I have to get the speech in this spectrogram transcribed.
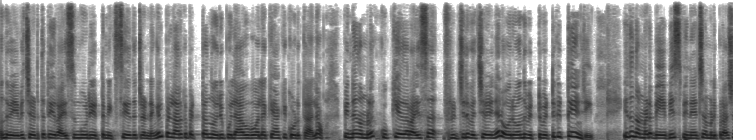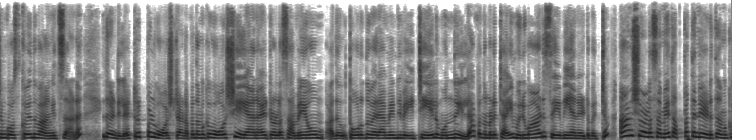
ഒന്ന് വേവിച്ചെടുത്തിട്ട് ഈ റൈസും കൂടി ഇട്ട് മിക്സ് ചെയ്തിട്ടുണ്ടെങ്കിൽ പിള്ളേർക്ക് പെട്ടെന്ന് ഒരു പുലാവ് പോലെയൊക്കെ ആക്കി കൊടുക്കാമല്ലോ പിന്നെ നമ്മൾ കുക്ക് ചെയ്ത റൈസ് ഫ്രിഡ്ജിൽ വെച്ച് കഴിഞ്ഞാൽ ഓരോന്ന് വിട്ട് വിട്ട് കിട്ടുകയും ചെയ്യും. ഇത് നമ്മുടെ ബേബി സ്പിനേച്ച് നമ്മൾ ഇപ്രാവശ്യം കോസ്കോയിൽ നിന്ന് വാങ്ങിച്ചതാണ്. ഇത് കണ്ടില്ലേ? ട്രിപ്പിൾ വാഷ്ഡ് ആണ്. അപ്പോൾ നമുക്ക് വാഷ് ചെയ്യാനായിട്ടുള്ള സമയവും അത് തോർന്നു വരാൻ വേണ്ടി വെയിറ്റ് ചെയ്യലും ഒന്നുമില്ല. അപ്പം നമ്മുടെ ടൈം ഒരുപാട് സേവ് ചെയ്യാനായിട്ട് പറ്റും. ആവശ്യമുള്ള സമയത്ത് അപ്പം തന്നെ എടുത്ത് നമുക്ക്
